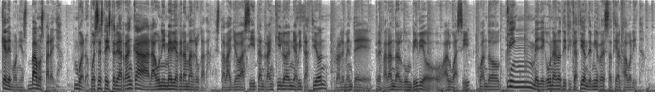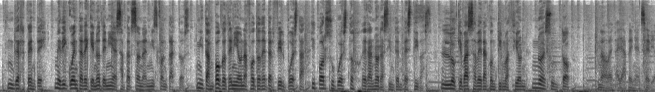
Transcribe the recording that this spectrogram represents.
qué demonios, vamos para allá. Bueno, pues esta historia arranca a la una y media de la madrugada. Estaba yo así, tan tranquilo en mi habitación, probablemente preparando algún vídeo o algo así, cuando ¡cling! me llegó una notificación de mi red social favorita. De repente, me di cuenta de que no tenía esa persona en mis contactos, ni tampoco tenía una foto de perfil puesta, y por supuesto, eran horas intempestivas. Lo que vas a ver a continuación no es un top, no, venga ya, Peña, en serio.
